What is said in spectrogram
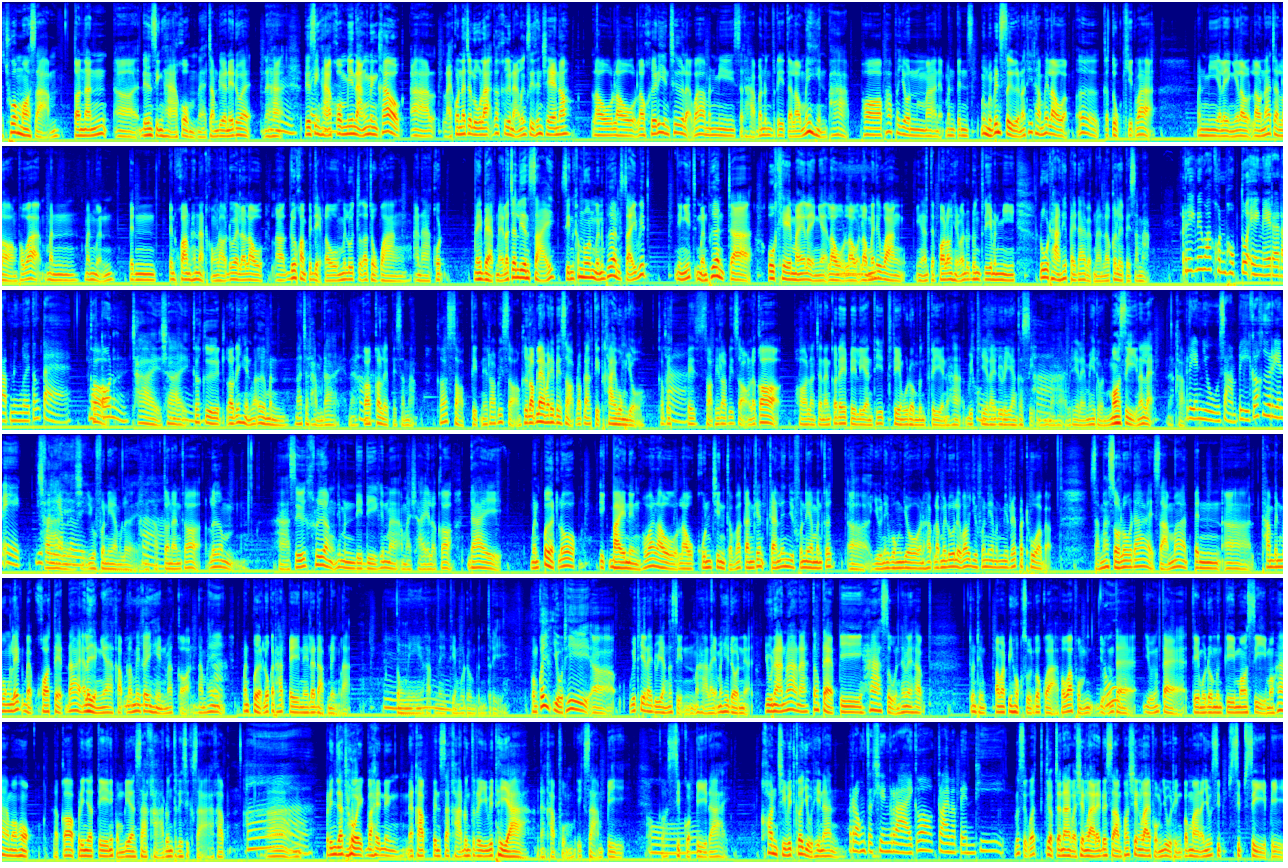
ช่วงม .3 ตอนนั้นเอ่อเดือนสิงหาคมนะจำเดือนได้ด้วยนะฮะอืมเดือนสิงหาคมมีหนังหนึ่งเข้าอ่าหลายคนน่าจะรู้ละก็คือหนังเรื่อง Seasons Change เนาะเราเราเราเคยได้ยินชื่อแหละว่ามันมีสถาบันดนตรีแต่เราไม่เห็นภาพ พอภาพยนตร์มาเนี่ยมันเป็นมันเหมือนเป็นสื่อเนาะที่ทำให้เราแบบเออกระตุกคิดว่า มันมีอะไรอย่างนี้เราเราน่าจะลอง เพราะว่ามันมันเหมือนเป็นเป็นความถนัดของเราด้วยแล้วเราเราด้วยความเป็นเด็กเราไม่รู้เราจะวางอนาคตในแบบไหนเราจะเรียนสายศิลป์คำนวณเหมือนเพื่อนสายวิทย์ อย่างนี้เหมือนเพื่อนจะโอเคไหมอะไรอย่างเงี้ยเราเราเราไม่ได้วางอย่างนั้นแต่พอเราเห็นว่าดนตรีมันมีลู่ทางที่ไปได้แบบนั้น เราก็เลยไปสมัคร เรียกได้ว่าคนพบตัวเองในระดับหนึ่งเลยตั้งแต่มก็ต้น ใช่ใช่อืมก็คือเราได้เห็นว่าเออมันน่าจะทำได้นะค่ะก็ก็เลยไปสมัคร ก็สอบติดในรอบที่ 2 คือรอบแรกไม่ได้ไปสอบรอบแรกติดค่ายวงโย ก็ไปค่ะไปสอบที่รอบที่ 2 แล้วก็ พอหลังจากนั้นก็ได้ไปเรียนที่เตรียมอุดมดนตรีนะฮะ วิทยาลัยดุริยางคศิลป์ค่ะมหาวิทยาลัยมหิดลม .4 นั่นแหละนะครับเรียนอยู่ 3 ปีก็คือเรียนเอกยูโฟเนียมเลยใช่ยูโฟเนียมเลยนะครับค่ะตอนนั้นก็เริ่มหาซื้อเครื่องที่มันดีๆ ขึ้นมาเอามาใช้ แล้วก็ได้เหมือนเปิดโลกอีกใบหนึ่ง เพราะว่าเราเราคุ้นชินกับว่าการเล่นการเล่นยูโฟเนียมมันก็เอ่ออยู่ในวงโยนะครับ เราไม่รู้เลยว่ายูโฟเนียมมันมี repertoire แบบ สามารถโซโล่ได้ สามารถเป็นอ่าทำเป็นวงเล็กแบบ quartet ได้อะไรอย่างเงี้ยครับ เราไม่เคยเห็นมาก่อนทำให้ค่ะมันเปิดโลกทัศน์ไปในระดับหนึ่งละอืมตรงนี้ครับในเตรียมอุดมดนตรี ผมก็อยู่ที่เอ่อวิทยาลัยดุริยางคศิลป์มหาลัยมหิดลเนี่ยอยู่นานมากนะ ตั้งแต่ปี 50 ใช่ไหมครับ จนถึงประมาณปี 60 กว่าๆเพราะว่าผมอยู่ตั้งแต่อยู่ตั้งแต่เตรียมอุดมดนตรีม .4 ม .5 ม .6 แล้วก็ปริญญาตรีนี่ผมเรียนสาขาดนตรีศึกษาครับอ่าอ่า ปริญญาโทอีกใบหนึ่งนะครับ เป็นสาขาดนตรีวิทยานะครับผมอีก 3 ปีโอ้ก็ 10 กว่าปีได้ค่อนชีวิตก็อยู่ที่นั่น รองจากเชียงรายก็กลายมาเป็นที่ รู้สึกว่าเกือบจะนานกว่าเชียงรายเลยด้วยซ้ำเพราะเชียงรายผมอยู่ถึงประมาณอายุ10 14 ปี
